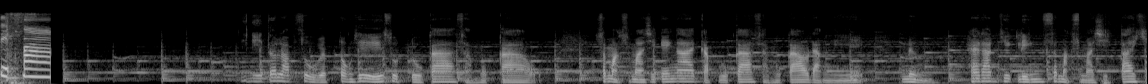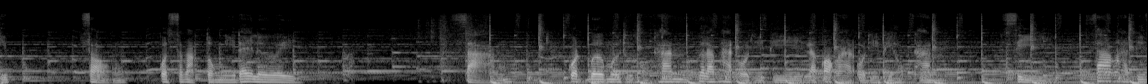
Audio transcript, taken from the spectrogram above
สิบบาทยินดีต้อนรับสู่เว็บตรงที่ดีที่สุดลูก้า369 สมัครสมาชิกง่ายๆกับลูก้า369 ดังนี้ 1. ให้ท่านคลิกลิงก์สมัครสมาชิกใต้คลิป 2. กดสมัครตรงนี้ได้เลย 3. กดเบอร์มือถือของท่านเพื่อรับรหัส OTP และกรอกรหัส OTP ของท่าน 4. สร้างรหัส PIN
